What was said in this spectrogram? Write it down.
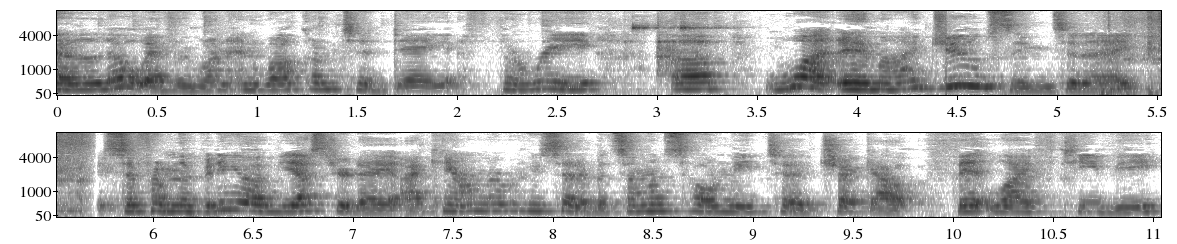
Hello, everyone, and welcome to day three of What Am I Juicing Today? So, from the video of yesterday, I can't remember who said it, but someone told me to check out Fit Life TV.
